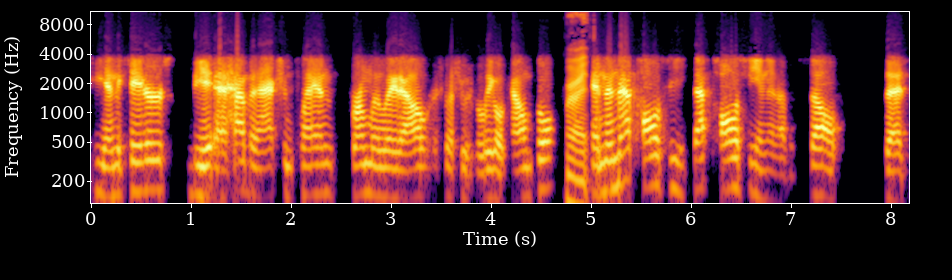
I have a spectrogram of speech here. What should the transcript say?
key indicators, be uh, have an action plan firmly laid out, especially with the legal counsel, Right. and then that policy, that policy in and of itself that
